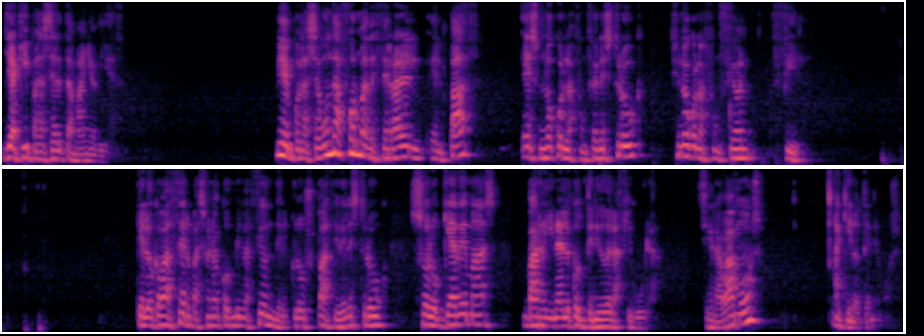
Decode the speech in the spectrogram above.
y aquí pasa a ser tamaño 10. Bien, pues la segunda forma de cerrar el, path es no con la función stroke, sino con la función fill. Que lo que va a hacer va a ser una combinación del close path y del stroke, solo que además va a rellenar el contenido de la figura. Si grabamos, aquí lo tenemos.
